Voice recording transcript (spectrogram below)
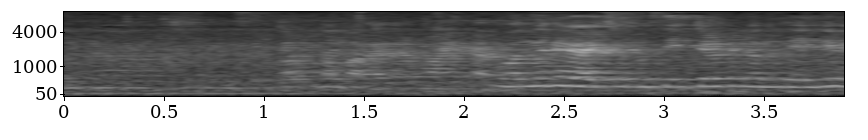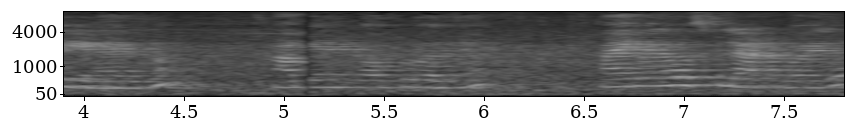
ഒന്ന് ഒന്ന് പറയുന്നത് വായിക്കാം. ഒന്നര ആഴ്ച മുമ്പ് സിറ്റൗട്ടിൽ ഒന്ന് തെന്നി വീണായിരുന്നു ആ പിന്നെ ഡോക്ടർ പറഞ്ഞു ആയുർവേദ ഹോസ്പിറ്റലാണ് പോയത്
